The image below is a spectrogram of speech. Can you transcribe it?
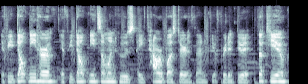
If you don't need her, if you don't need someone who's a tower buster, then feel free to do it. It's up to you.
